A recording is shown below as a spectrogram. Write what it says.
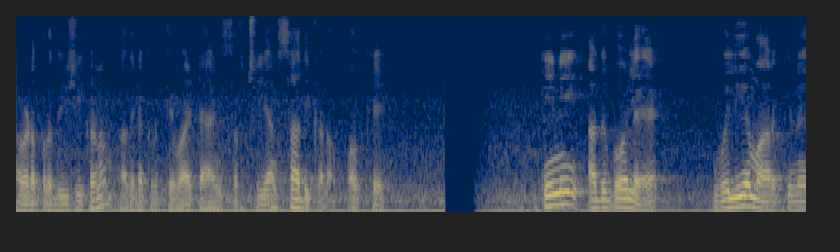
അവിടെ പ്രതീക്ഷിക്കണം. അതിനെ കൃത്യമായിട്ട് ആൻസർ ചെയ്യാൻ സാധിക്കണം. ഓക്കെ ഇനി അതുപോലെ വലിയ മാർക്കിന്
